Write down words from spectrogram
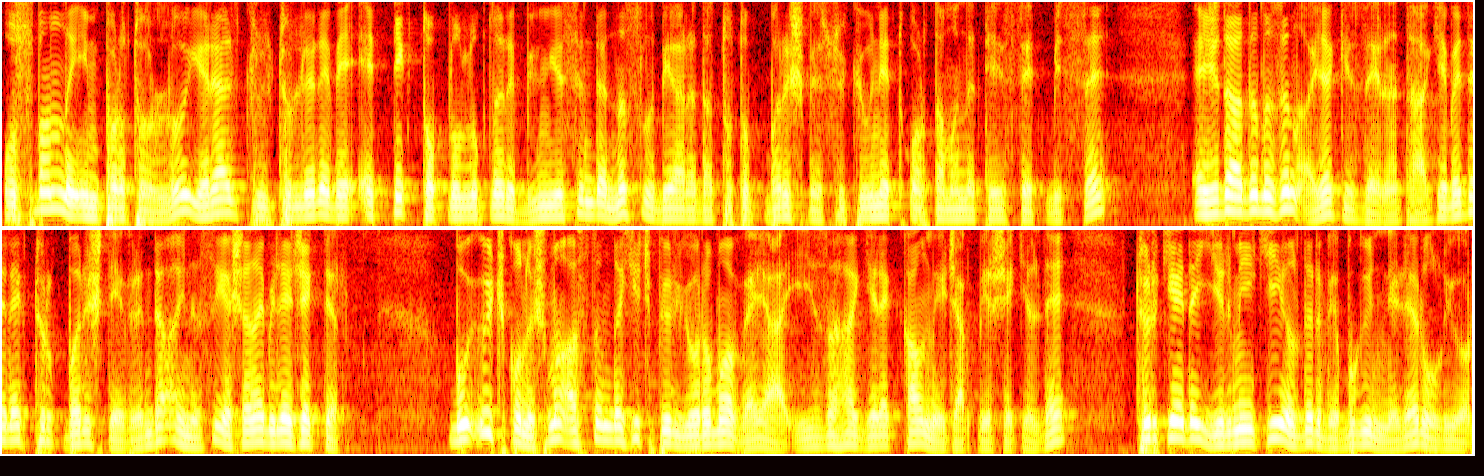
Osmanlı İmparatorluğu yerel kültürleri ve etnik toplulukları bünyesinde nasıl bir arada tutup barış ve sükunet ortamını tesis etmişse, ecdadımızın ayak izlerini takip ederek Türk barış devrinde aynısı yaşanabilecektir. Bu üç konuşma aslında hiçbir yoruma veya izaha gerek kalmayacak bir şekilde Türkiye'de 22 yıldır ve bugün neler oluyor,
